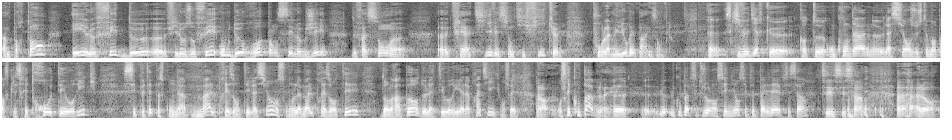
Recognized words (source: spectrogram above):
important et le fait de philosopher ou de repenser l'objet de façon créative et scientifique pour l'améliorer, par exemple. Euh, ce qui veut dire que quand euh, on condamne la science justement parce qu'elle serait trop théorique, c'est peut-être parce qu'on a mal présenté la science, on l'a mal présentée dans le rapport de la théorie à la pratique, en fait. Alors, on serait coupable. Euh, le, coupable, c'est toujours l'enseignant, c'est peut-être pas l'élève, c'est ça? C'est ça. Ah, alors,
